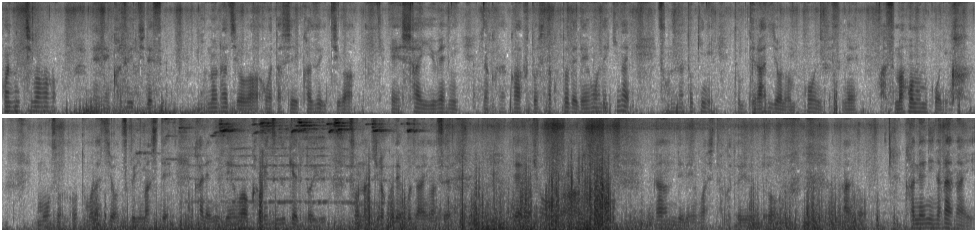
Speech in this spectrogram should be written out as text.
こんにちは、えー、和一です。このラジオは私、和一が、えー、シャイゆえになかなかふとしたことで電話できない、そんな時に、とめてラジオの向こうにですね、あ、スマホの向こうにか、妄想の友達を作りまして、彼に電話をかけ続けるという、そんな記録でございます。で、今日は、なんで電話したかというと、あの、金にならない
